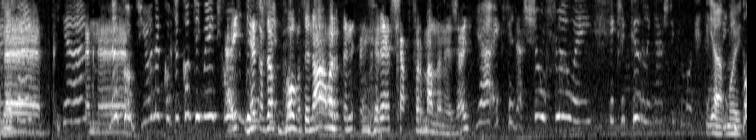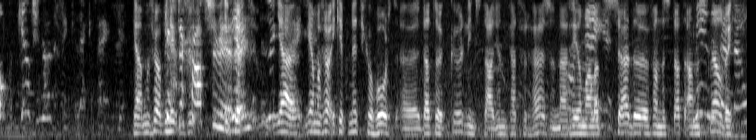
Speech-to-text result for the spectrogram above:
Luister. eh, ja. En, eh, dan komt hij hoor, dan komt, dan komt hij grote hé, net als dat bijvoorbeeld een hamer een, een gereedschap voor mannen is, hè? Ja, ik vind dat zo flauw, hé. Ik vind curling hartstikke mooi. En Ja, ik vind mooi. die Bob keeltje nou, dat vind ik een lekker feitje. Ja, mevrouw, Kijk, ben daar ik, gaat ze weer, ik hè? heb, ja, mevrouw, ik heb net gehoord eh, dat de curlingstadion gaat verhuizen naar Oh, helemaal nee, het hè. zuiden van de stad aan de snelweg. nou?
